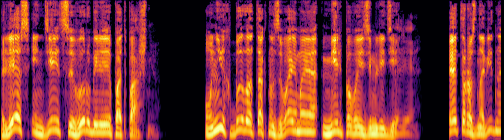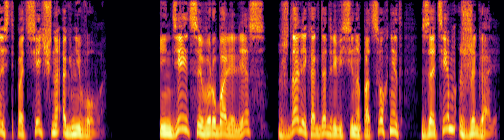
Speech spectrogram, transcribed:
Лес индейцы вырубили под пашню. У них было так называемое мельповое земледелие. Это разновидность подсечно-огневого. Индейцы вырубали лес, ждали, когда древесина подсохнет, затем сжигали.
